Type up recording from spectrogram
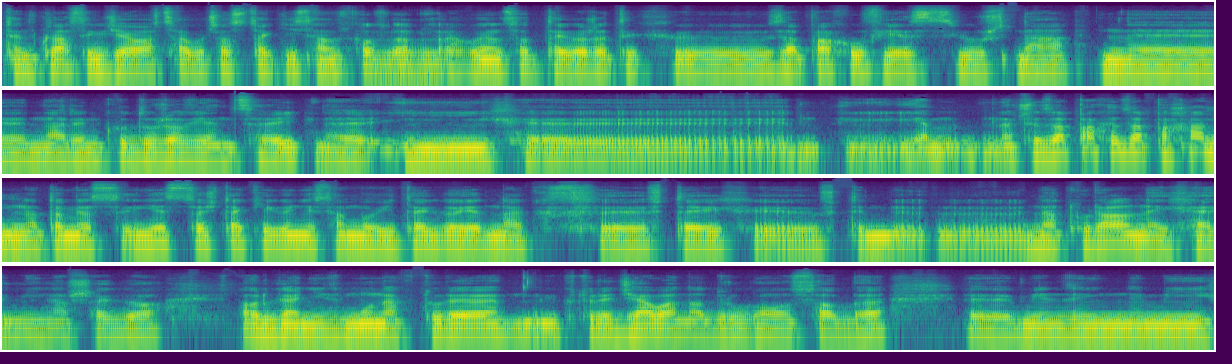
ten klasyk działa cały czas w taki sam sposób, Mhm. abstrahując od tego, że tych y, zapachów jest już na, y, na rynku dużo więcej. Y, I y, znaczy zapachy zapachami, natomiast jest coś takiego niesamowitego jednak w, w, tej, w tym y, naturalnej chemii naszego organizmu, na które, które działa na drugą osobę. Y, Między innymi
